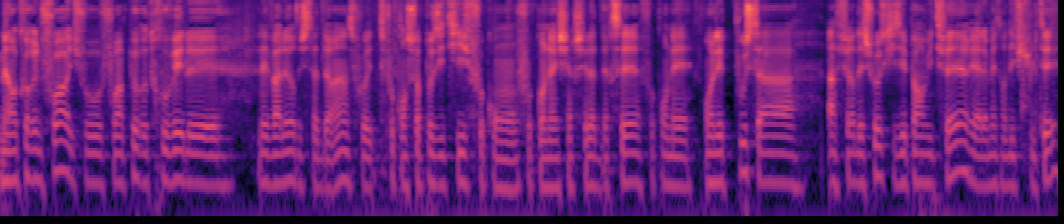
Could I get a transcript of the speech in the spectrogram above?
Mais encore une fois, il faut faut un peu retrouver les les valeurs du Stade de Reims. Faut faut qu'on soit positif, faut qu'on faut qu'on aille chercher l'adversaire, faut qu'on les on les pousse à à faire des choses qu'ils n'aient pas envie de faire et à les mettre en difficulté.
